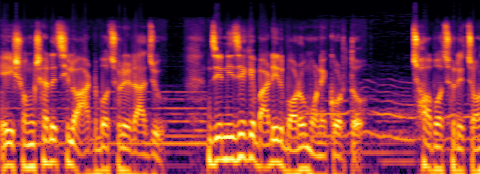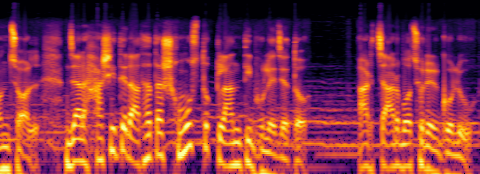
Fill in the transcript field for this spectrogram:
এই সংসারে ছিল আট বছরের রাজু, যে নিজেকে বাড়ির বড় মনে করত। ছ বছরে চঞ্চল, যার হাসিতে রাধা তার সমস্ত ক্লান্তি ভুলে যেত। আর চার বছরের গোলু,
